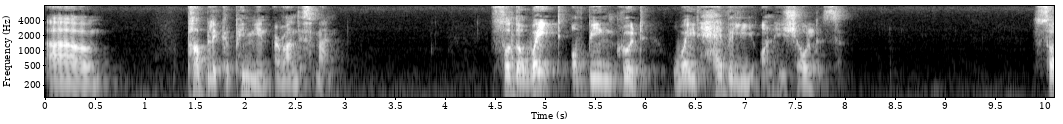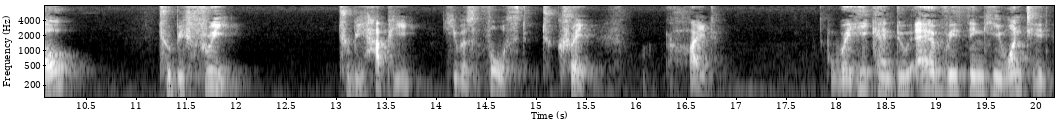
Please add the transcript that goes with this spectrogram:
um, public opinion around this man. So the weight of being good weighed heavily on his shoulders. So, to be free, to be happy, he was forced to create Hyde, where he can do everything he wanted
